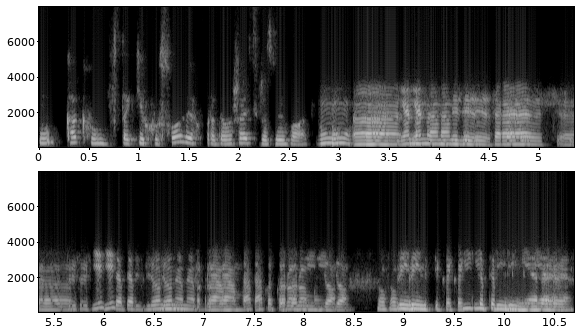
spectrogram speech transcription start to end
Ну, как в таких условиях продолжать развиваться? Ну, а, я, я на самом деле стараюсь, э, то есть есть определенная программа, да, по которой мы идем. Ну, в принципе, какие-то примеры,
